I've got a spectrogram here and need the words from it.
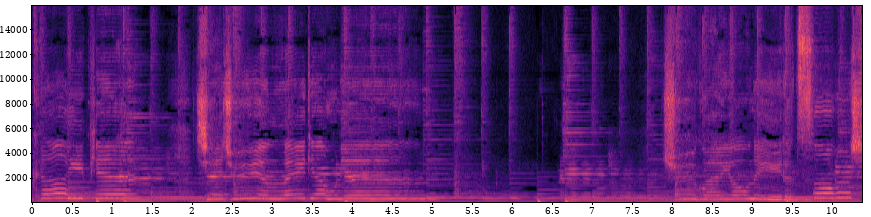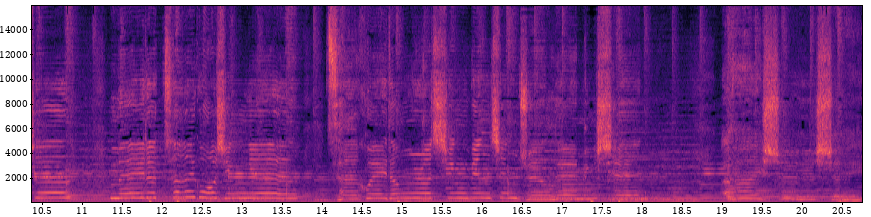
开篇？结局眼泪掉念。只怪有你的从前，美得太过惊艳，才会当热情变坚决裂明显。爱是谁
